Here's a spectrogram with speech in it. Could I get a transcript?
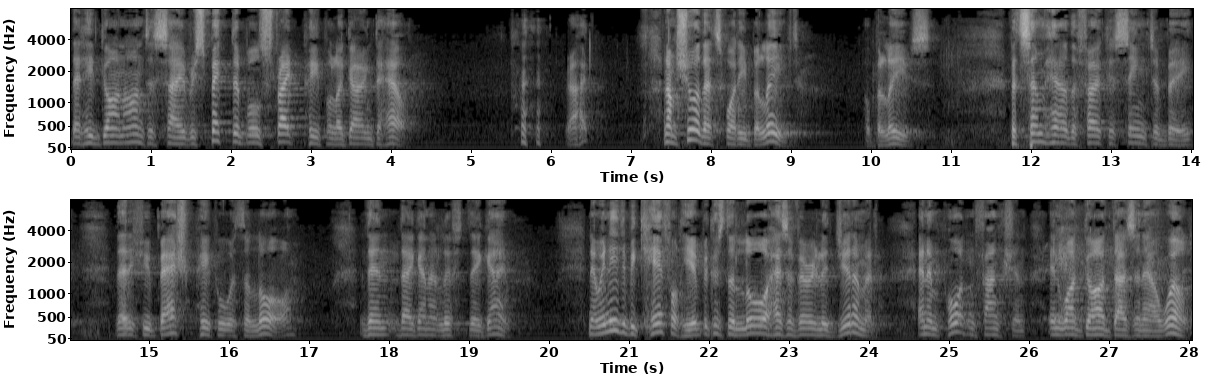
that he'd gone on to say, respectable straight people are going to hell. right? And I'm sure that's what he believed, or believes. But somehow the focus seemed to be that if you bash people with the law, then they're going to lift their game. Now we need to be careful here because the law has a very legitimate and important function in what God does in our world.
